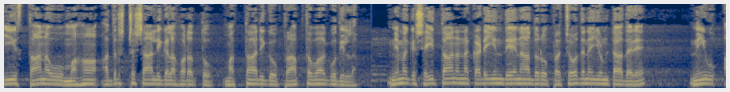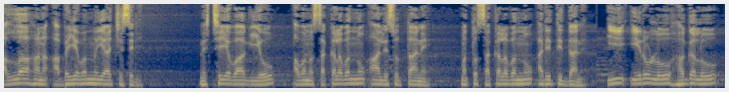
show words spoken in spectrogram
ಈ ಸ್ಥಾನವು ಮಹಾ ಅದೃಷ್ಟಶಾಲಿಗಳ ಹೊರತು ಮತ್ತಾರಿಗೂ ಪ್ರಾಪ್ತವಾಗುವುದಿಲ್ಲ. ನಿಮಗೆ ಶೈತಾನನ ಕಡೆಯಿಂದೇನಾದರೂ ಪ್ರಚೋದನೆಯುಂಟಾದರೆ ನೀವು ಅಲ್ಲಾಹನ ಅಭಯವನ್ನು ಯಾಚಿಸಿರಿ. ನಿಶ್ಚಯವಾಗಿಯೂ ಅವನು ಸಕಲವನ್ನೂ ಆಲಿಸುತ್ತಾನೆ ಮತ್ತು ಸಕಲವನ್ನೂ ಅರಿತಿದ್ದಾನೆ. ಈ ಇರುಳು, ಹಗಲು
